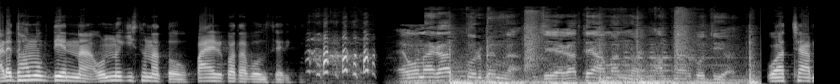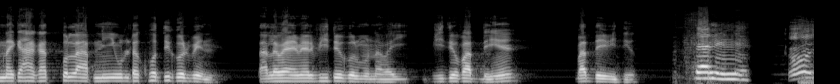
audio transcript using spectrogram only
আরে ধমক দিয়ে না অন্য কিছু না তো পায়ের কথা বলছে আর কি। এমন আঘাত করবেন না যে আঘাতে আমার নয় আপনার ক্ষতি হয়। ও আচ্ছা আপনাকে আঘাত করলে আপনি উল্টা ক্ষতি করবেন। তাহলে ভাই আমি আর ভিডিও করব না ভাই ভিডিও বাদ দিই হ্যাঁ? বাদ দিই ভিডিও। এই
